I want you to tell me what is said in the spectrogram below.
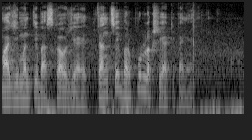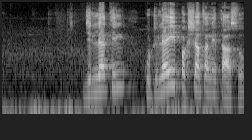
माजी मंत्री भास्कररावजी आहेत. त्यांचे भरपूर लक्ष या ठिकाणी आहे. जिल्ह्यातील कुठल्याही पक्षाचा नेता असो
